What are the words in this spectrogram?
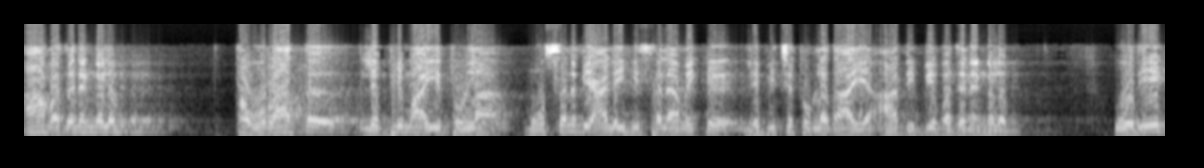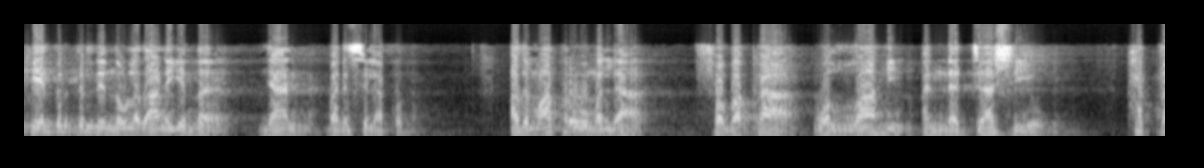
ആ വചനങ്ങളും തൗറാത്ത് ലഭ്യമായിട്ടുള്ള മൂസനബി അലിഹിസ്സലാമയ്ക്ക് ലഭിച്ചിട്ടുള്ളതായ ആ ദിവ്യവചനങ്ങളും ഒരേ കേന്ദ്രത്തിൽ നിന്നുള്ളതാണ് എന്ന് ഞാൻ മനസ്സിലാക്കുന്നു. അത് മാത്രവുമല്ല ഫബക്ക വല്ലാഹി ഹത്ത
